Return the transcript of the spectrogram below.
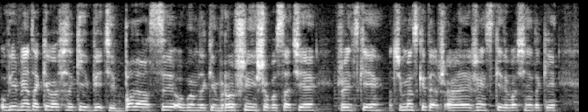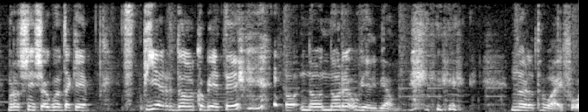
uwielbiam takie właśnie takie, wiecie, badasy, ogółem takie mroczniejsze postacie żeńskie, znaczy męskie też, ale żeńskie to właśnie takie mroczniejsze, ogółem takie wpierdol kobiety. No, no Norę uwielbiam. Nora to waifu.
